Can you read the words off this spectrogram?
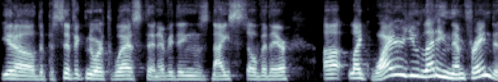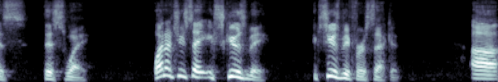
you know, the Pacific Northwest and everything's nice over there. Uh, like, why are you letting them frame this this way? Why don't you say, excuse me, excuse me for a second? Uh,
